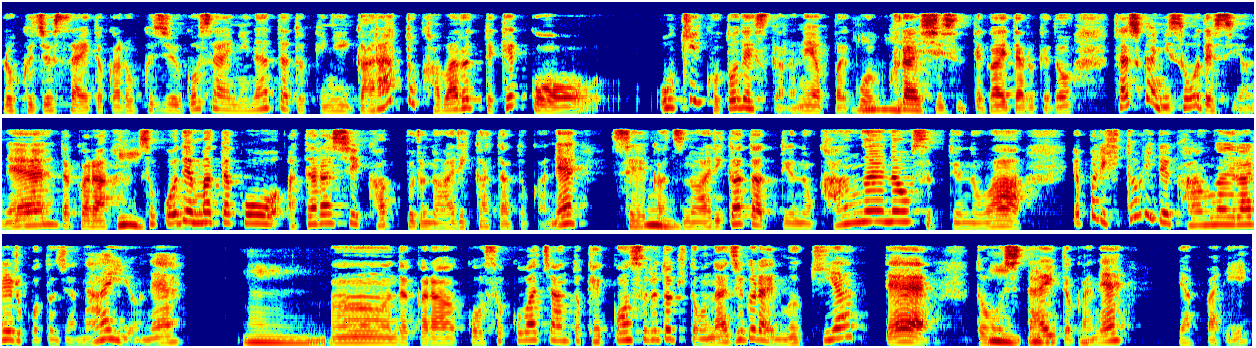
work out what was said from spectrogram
60歳とか65歳になった時にガラッと変わるって結構大きいことですからね。やっぱりこう、クライシスって書いてあるけど確かにそうですよね。だから、そこでまたこう新しいカップルの在り方とかね生活の在り方っていうのを考え直すっていうのはやっぱり一人で考えられることじゃないよね。うん、うん。だからこうそこはちゃんと結婚する時と同じぐらい向き合ってどうしたいとかね、うん、やっぱり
